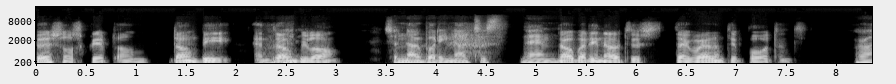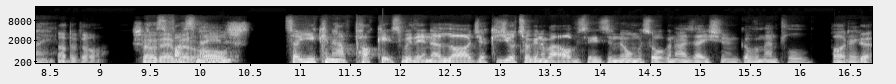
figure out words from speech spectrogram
personal script on don't be and don't belong. So nobody noticed them. Nobody noticed they weren't important, Right. not at all. So That's they were all fascinating. s- So you can have pockets within a larger, because you're talking about obviously this enormous organization and governmental body. Yeah.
